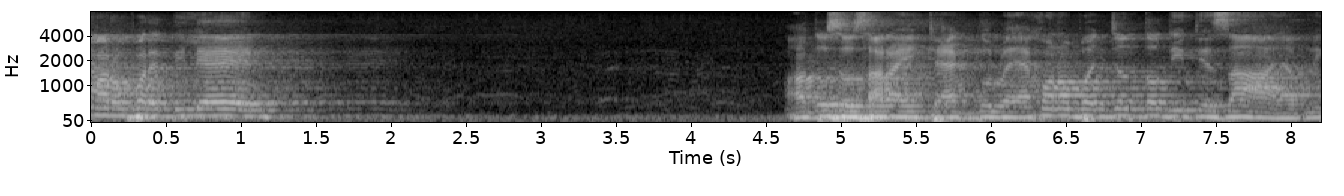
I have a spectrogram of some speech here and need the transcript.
আমার উপরে দিলেন? অথচ যারা এই ট্যাগগুলো এখনও পর্যন্ত দিতে চায়। আপনি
